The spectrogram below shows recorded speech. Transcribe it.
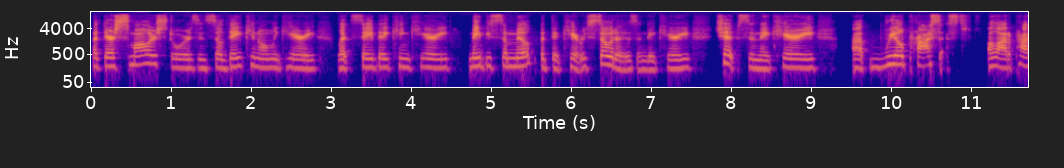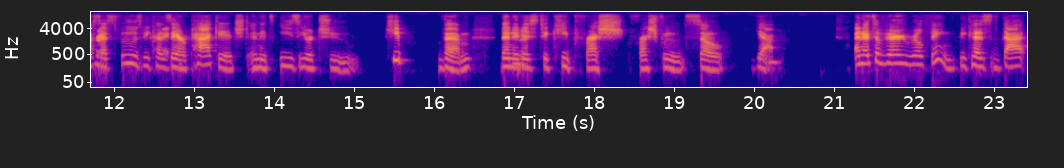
but they're smaller stores, and so they can only carry. Let's say they can carry maybe some milk, but they carry sodas and they carry chips and they carry uh, real processed, a lot of processed right. foods because they are packaged and it's easier to keep them than it is to keep fresh fresh foods. So yeah. Mm-hmm. And it's a very real thing because that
